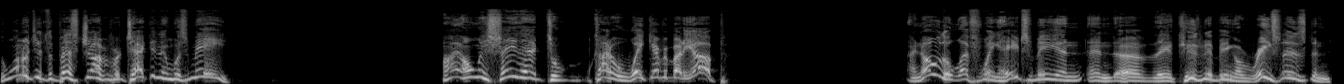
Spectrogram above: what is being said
The one who did the best job of protecting them was me. I only say that to kind of wake everybody up. I know the left wing hates me and, and uh, they accuse me of being a racist. And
